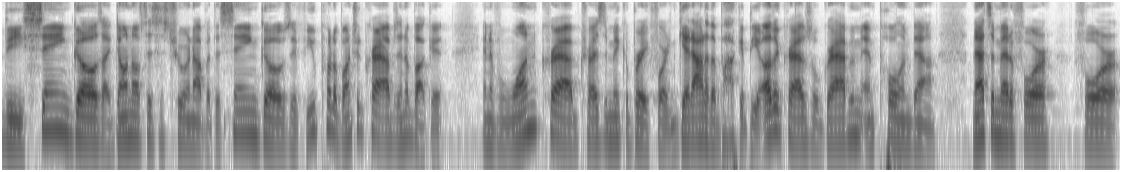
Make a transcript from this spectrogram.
The saying goes, I don't know if this is true or not, but the saying goes, if you put a bunch of crabs in a bucket, and if one crab tries to make a break for it and get out of the bucket, the other crabs will grab him and pull him down. And that's a metaphor for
